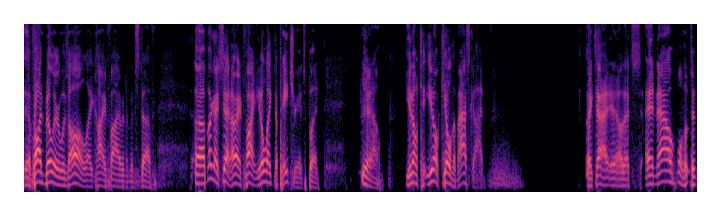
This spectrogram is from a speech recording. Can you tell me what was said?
yeah, Von Miller was all like high fiving him and stuff. Um, like I said, all right, fine. You don't like the Patriots, but you know, you don't you don't kill the mascot like that. You know that's and now Well, the-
